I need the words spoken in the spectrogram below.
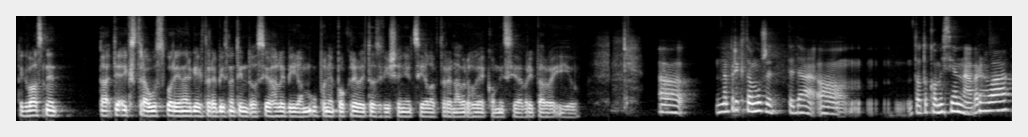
tak vlastne tá, tie extra úspory energie, ktoré by sme tým dosiahli, by nám úplne pokryli to zvýšenie cieľa, ktoré navrhuje komisia v Reparuje EU. Uh, napriek tomu, že teda uh, toto komisia navrhla,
